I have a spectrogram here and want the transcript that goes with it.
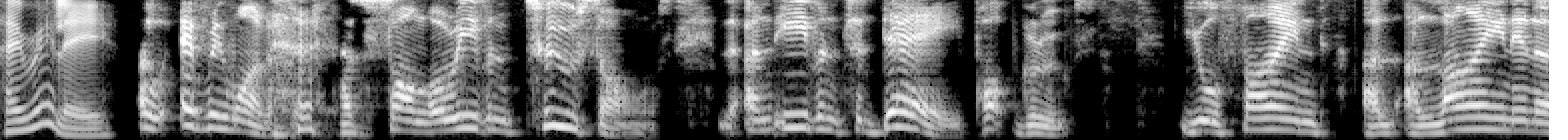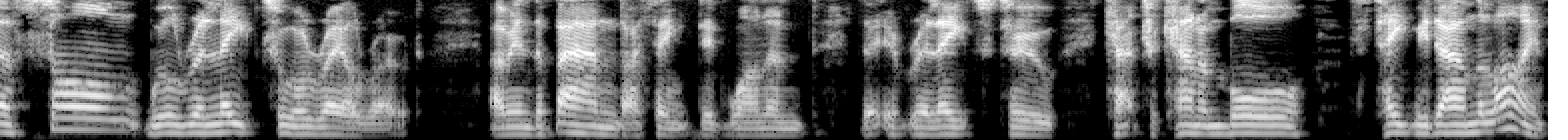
Hey, really? Oh, every one of them has a song or even two songs. And even today, pop groups, you'll find a, a line in a song will relate to a railroad. I mean, the band, I think, did one, and it relates to Catch a Cannonball. Take Me Down the Line,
